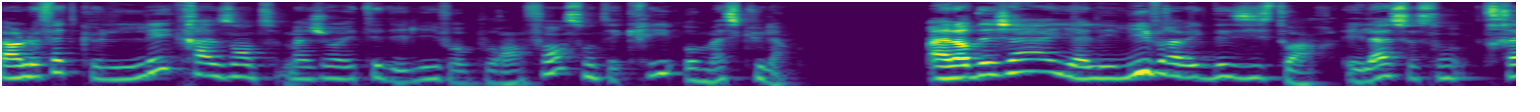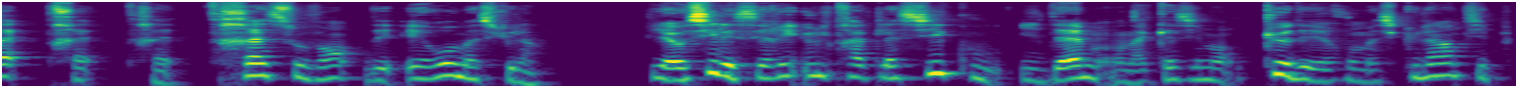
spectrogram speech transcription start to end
par le fait que l'écrasante majorité des livres pour enfants sont écrits au masculin. Alors déjà, il y a les livres avec des histoires, et là ce sont très très très très souvent des héros masculins. Il y a aussi les séries ultra classiques où, idem, on a quasiment que des héros masculins, type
